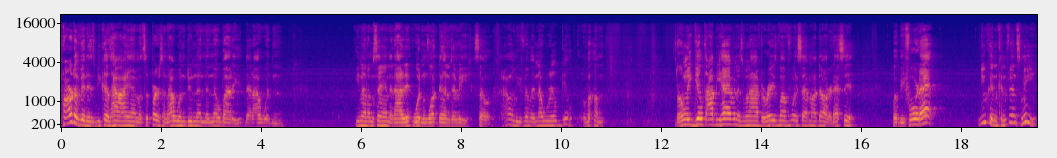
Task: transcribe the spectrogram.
Part of it is because how I am as a person. I wouldn't do nothing to nobody that I wouldn't. You know what I'm saying? That I wouldn't want done to me. So I don't be feeling no real guilt. Um, the only guilt I be having is when I have to raise my voice at my daughter. That's it. But before that, you can convince me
